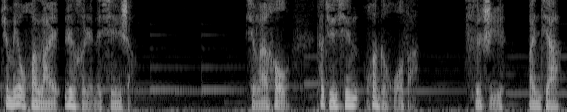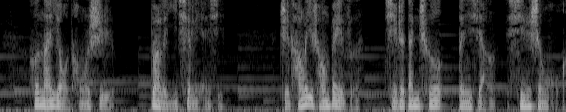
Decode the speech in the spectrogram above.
却没有换来任何人的欣赏。醒来后，他决心换个活法，辞职、搬家，和男友、同事断了一切联系，只扛了一床被子，骑着单车奔向新生活。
